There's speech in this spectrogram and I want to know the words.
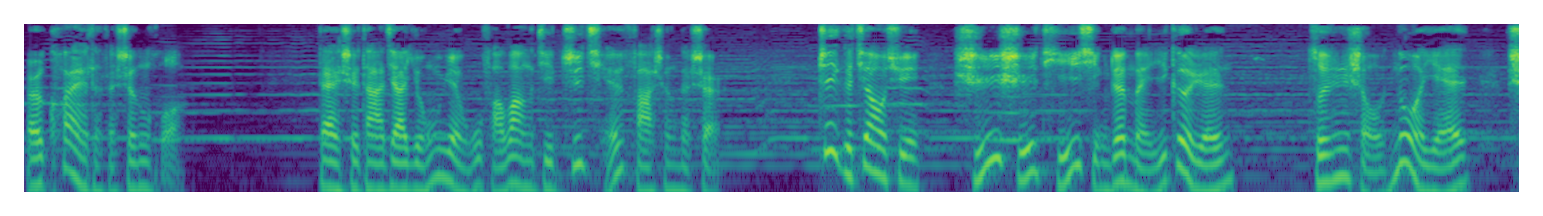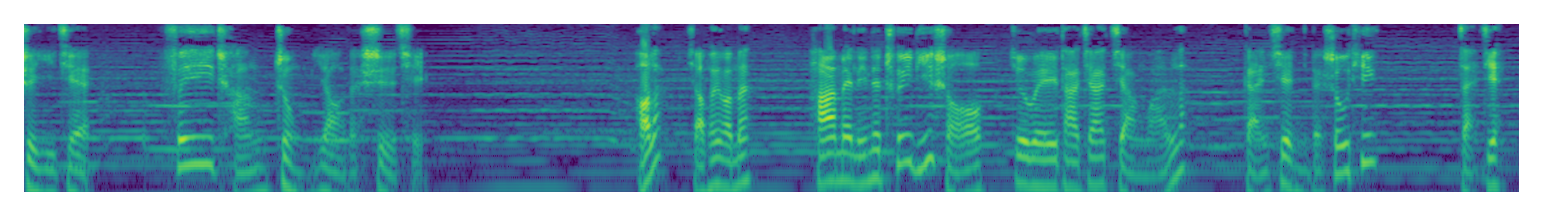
而快乐的生活。但是大家永远无法忘记之前发生的事儿。这个教训时时提醒着每一个人，遵守诺言是一件非常重要的事情。好了，小朋友们，哈梅林的吹笛手就为大家讲完了，感谢你的收听，再见。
